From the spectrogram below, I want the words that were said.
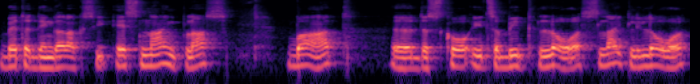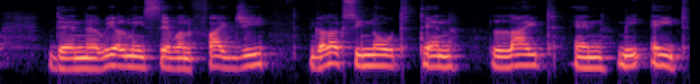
better than Galaxy S9 Plus, but uh, the score it's a bit lower, slightly lower than uh, Realme 7 5G, Galaxy Note 10 Lite and Mi 8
